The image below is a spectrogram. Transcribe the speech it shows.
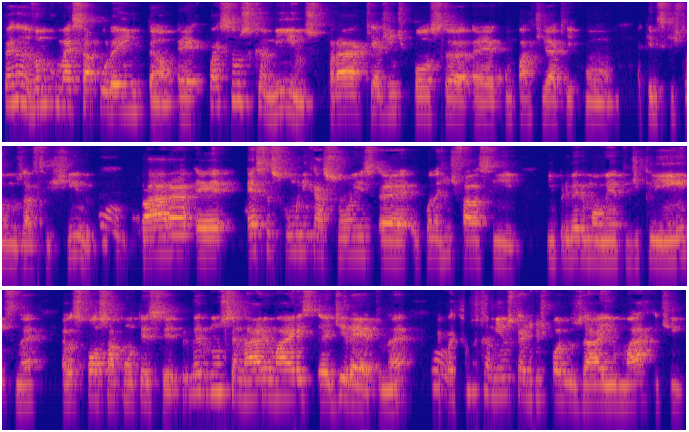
Fernanda, vamos começar por aí então. É, quais são os caminhos para que a gente possa é, compartilhar aqui com aqueles que estão nos assistindo hum. para é, essas comunicações, é, quando a gente fala assim, em primeiro momento, de clientes, né? Elas possam acontecer. Primeiro, num cenário mais é, direto, né? Hum. Quais são os caminhos que a gente pode usar aí o marketing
